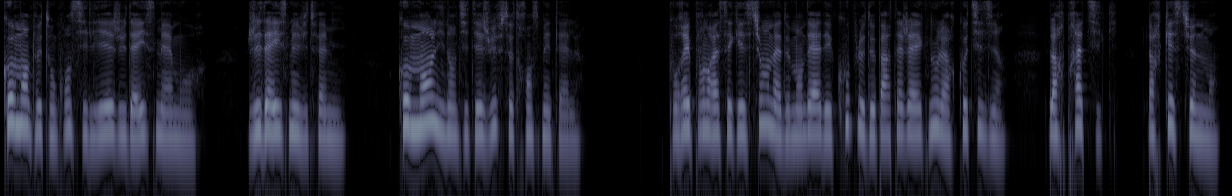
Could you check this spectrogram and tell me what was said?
Comment peut-on concilier judaïsme et amour? Judaïsme et vie de famille Comment l'identité juive se transmet-elle? Pour répondre à ces questions, on a demandé à des couples de partager avec nous leur quotidien, leurs pratiques, leurs questionnements.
